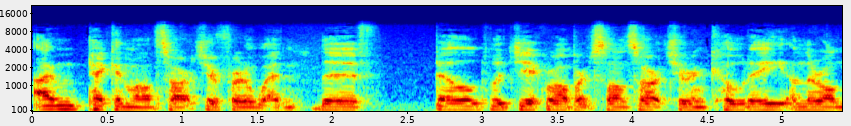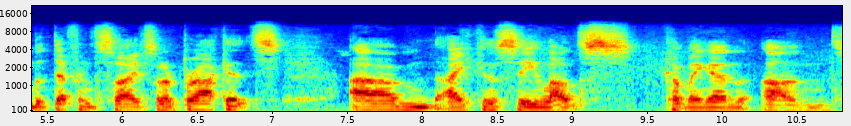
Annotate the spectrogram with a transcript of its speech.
I'm picking Lance Archer for the win. The build with Jake Roberts, Lance Archer, and Cody, and they're on the different sides of the brackets. Um, I can see Lance coming in and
